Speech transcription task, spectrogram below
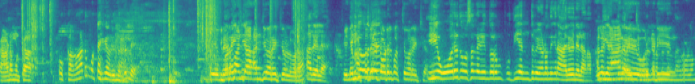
കാടമുട്ട. ഓ കാട് മുട്ടയൊക്കെ വരുന്നുണ്ടല്ലേ? അഞ്ച് അഞ്ച് വെറൈറ്റി ഉള്ളു ഇവിടെ. അതെ അല്ലേ പിന്നെ എനിക്ക് ടോട്ടൽ പത്ത് വെറൈറ്റി ഈ ഓരോ ദിവസം കഴിയുന്തോറും പുതിയ എന്ത് വേണമെന്ന് ഇങ്ങനെ ആലോചനയിലാണ്. ഓൾറെഡി നൂറോളം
